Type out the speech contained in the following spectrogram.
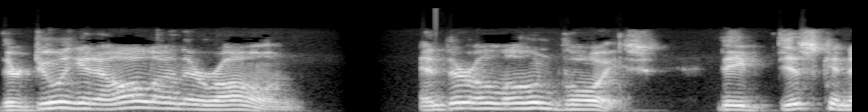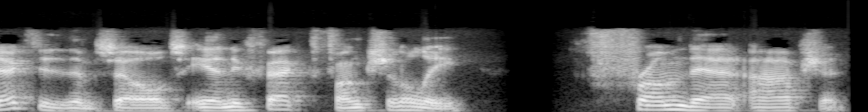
They're doing it all on their own, and they're a lone voice. They've disconnected themselves, in effect, functionally, from that option.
